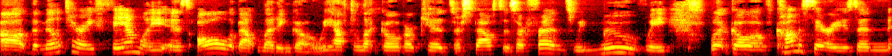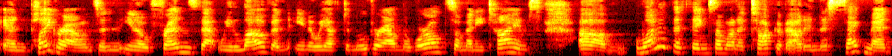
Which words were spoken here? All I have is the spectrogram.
uh, the military family is all about letting go. We have to let go of our kids, our spouses, our friends. We move, we let go of commissaries and, and playgrounds and, you know, friends that we love. And, you know, we have to move around the world so many times. Um, one of the things I want to talk about in this segment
